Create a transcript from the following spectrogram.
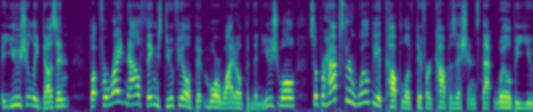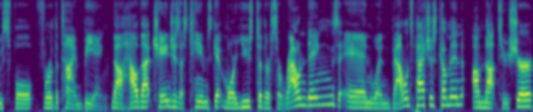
It usually doesn't, but for right now, things do feel a bit more wide open than usual, so perhaps there will be a couple of different compositions that will be useful for the time being. Now, how that changes as teams get more used to their surroundings and when balance patches come in, I'm not too sure,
